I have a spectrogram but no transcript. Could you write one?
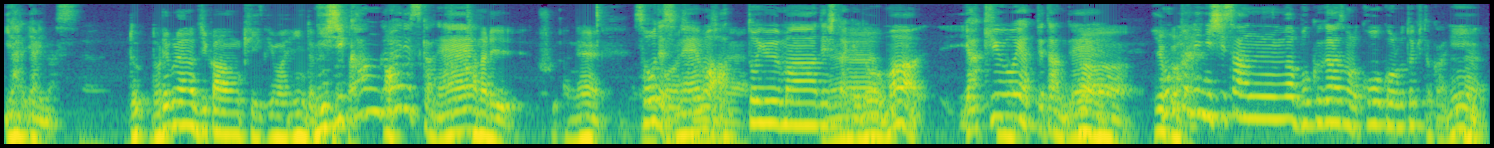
や、やります。ーど、どれぐらいの時間聞きま、インタビュー2時間ぐらいですかね。あ。かなりふ、ね。そうですね。まあ、あっという間でしたけど、ね。まあ、野球をやってたんで、うん。本当に西さんは僕がその高校の時とかに、うん。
